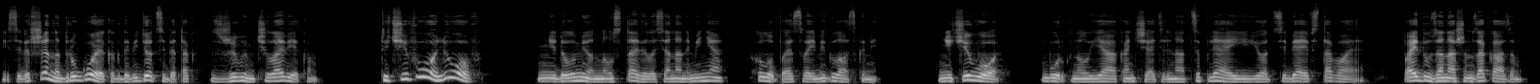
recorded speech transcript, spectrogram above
и совершенно другое, когда ведет себя так с живым человеком. «Ты чего, Лев? Недоуменно уставилась она на меня, хлопая своими глазками. «Ничего», – буркнул я, окончательно отцепляя ее от себя и вставая. «Пойду за нашим заказом».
